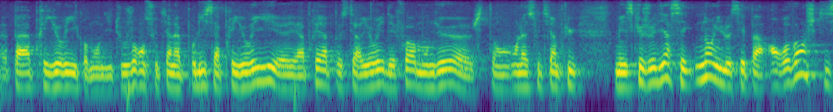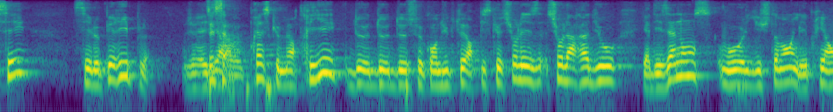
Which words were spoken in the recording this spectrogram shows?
euh, pas a priori, comme on dit toujours. On soutient la police a priori, euh, et après, a posteriori, des fois, mon Dieu, euh, on, ne la soutient plus. Mais ce que je veux dire, c'est que non, il ne le sait pas. En revanche, qui sait, c'est le périple. J'allais dire ça. presque meurtrier de, de- de ce conducteur, puisque sur, les, sur la radio, il y a des annonces où justement il est pris en,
